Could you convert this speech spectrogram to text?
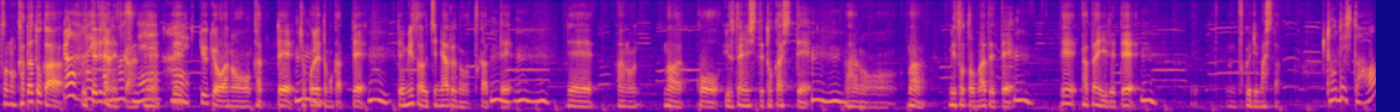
その型とか売ってるじゃないですか。ありますねはいで急遽あの買ってうんチョコレートも買って、うん。で味噌はうちにあるのを使って。であのまあこう湯煎して溶かして、うんうん。あのまあ味噌と混ぜて、うん。で型に入れてうん。作りました。どうでした？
